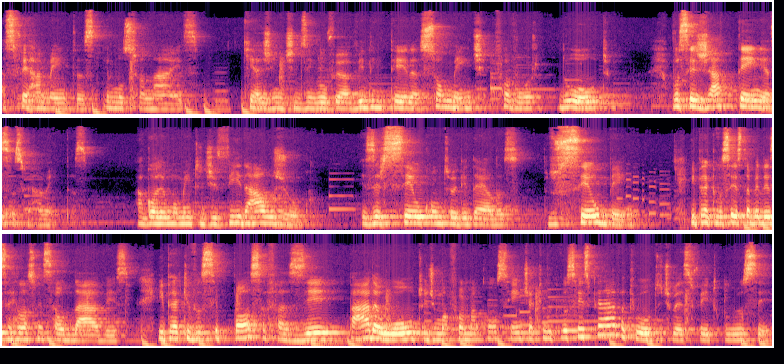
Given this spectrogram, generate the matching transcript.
as ferramentas emocionais que a gente desenvolveu a vida inteira somente a favor do outro. Você já tem essas ferramentas. Agora é o momento de virar o jogo, exercer o controle delas para o seu bem, e para que você estabeleça relações saudáveis e para que você possa fazer para o outro de uma forma consciente aquilo que você esperava que o outro tivesse feito por você,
